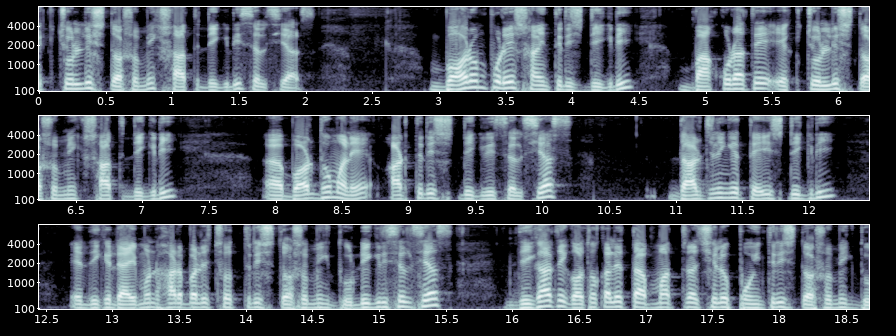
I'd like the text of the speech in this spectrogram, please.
একচল্লিশ দশমিক সাত ডিগ্রি সেলসিয়াস। বহরমপুরে সাঁত্রিশ ডিগ্রি, বাঁকুড়াতে একচল্লিশ দশমিক সাত ডিগ্রি বর্ধমানে আটত্রিশ ডিগ্রি সেলসিয়াস, দার্জিলিংয়ে তেইশ ডিগ্রি, এদিকে ডায়মন্ড হারবারে ছত্রিশ দশমিক দু ডিগ্রি সেলসিয়াস, দীঘাতে গতকালের তাপমাত্রা ছিল পঁয়ত্রিশ দশমিক দু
